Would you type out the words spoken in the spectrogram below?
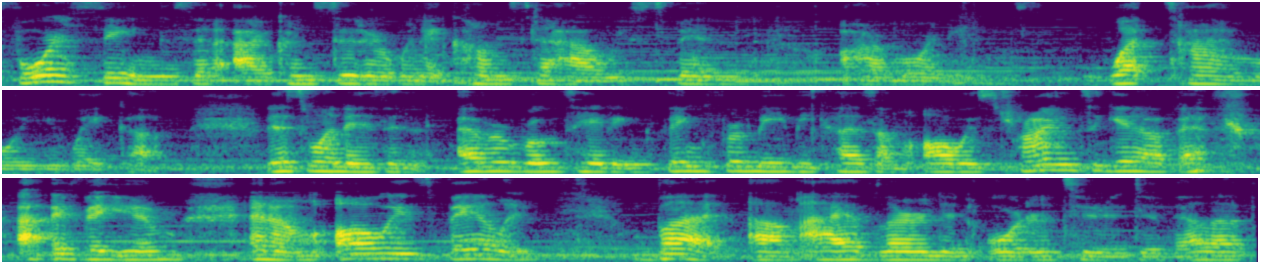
Four things that I consider when it comes to how we spend our mornings. What time will you wake up? This one is an ever rotating thing for me because I'm always trying to get up at 5 a.m. and I'm always failing. But um, I have learned in order to develop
